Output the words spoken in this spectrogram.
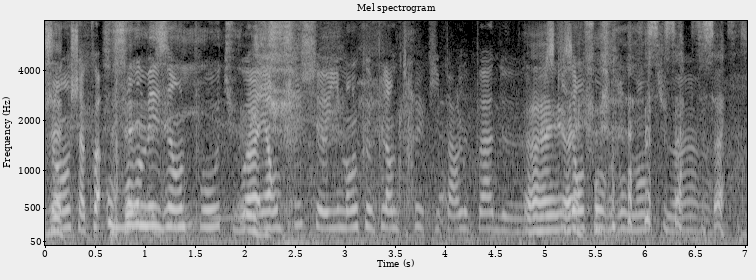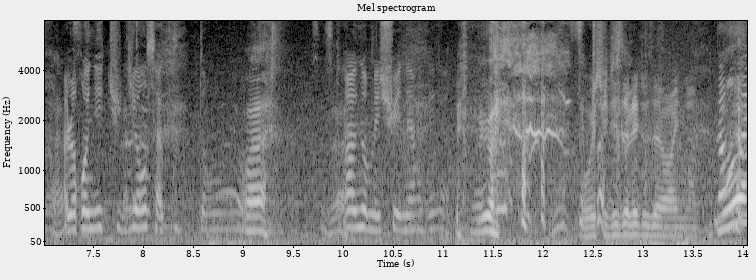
c'est- chaque fois, où vont mes impôts, tu vois Oui. Et en plus, euh, il manque plein de trucs, ils parlent pas de, ce qu'ils ouais. en font vraiment, tu ça, vois. ça, ça. Alors en étudiant, ça coûte tant. Ouais. Ah non, mais je suis énervée. Oui, je suis désolé de vous avoir énervé. Non, Non, pas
